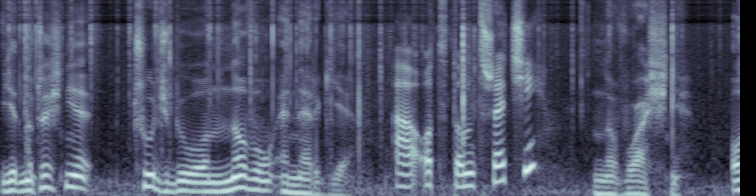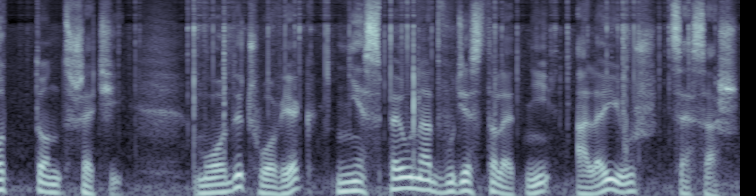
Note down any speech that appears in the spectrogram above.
jednocześnie czuć było nową energię. A odtąd trzeci? No właśnie, odtąd trzeci. Młody człowiek, niespełna dwudziestoletni, ale już cesarz.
